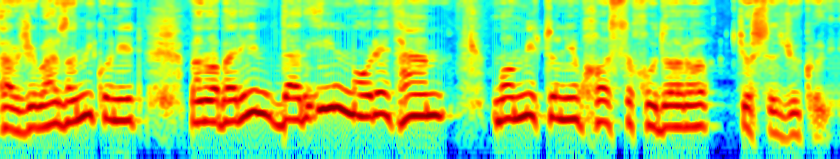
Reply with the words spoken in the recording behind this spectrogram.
توجه برزم می‌کنید. بنابراین در این مورد هم ما می‌تونیم خواست خدا را جستجو کنیم.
